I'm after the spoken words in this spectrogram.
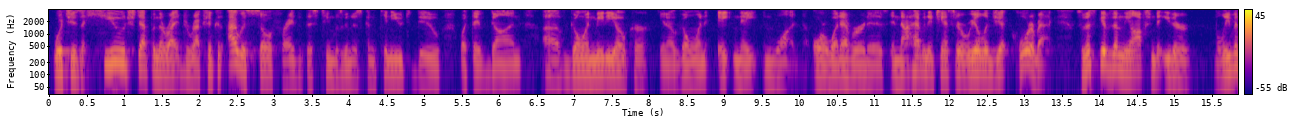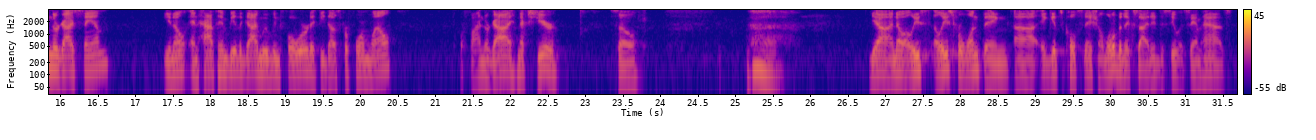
which is a huge step in the right direction because I was so afraid that this team was going to just continue to do what they've done of going mediocre, you know, going eight and eight and one or whatever it is, and not having a chance to a real legit quarterback. So this gives them the option to either believe in their guy Sam, you know, and have him be the guy moving forward if he does perform well, or find their guy next year. So Yeah, I know. At least, at least for one thing, uh, it gets Colts Nation a little bit excited to see what Sam has.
